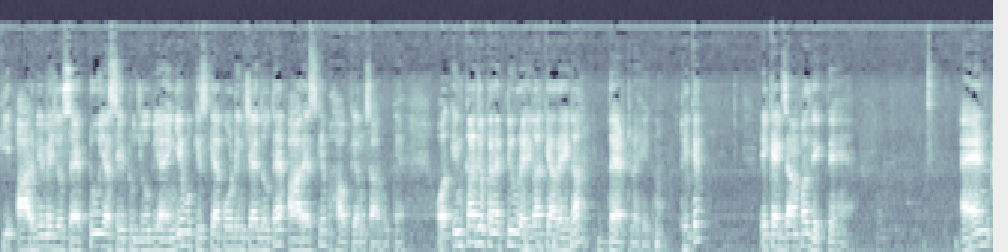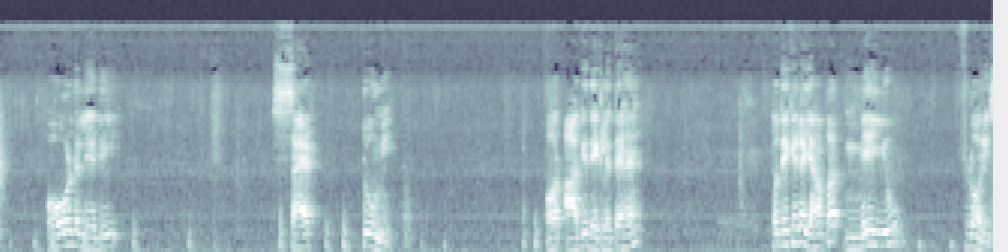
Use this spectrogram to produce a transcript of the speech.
कि आरबी में जो सेट टू या सेट टू जो भी आएँगे, वो किसके अकॉर्डिंग चेंज होते हैं? आर एस के भाव के अनुसार होते हैं। और इनका जो कनेक्टिव रहेगा, क्या रहेगा? दैट रहेगा। ठीक है? एक एग्ज़ाम्पल देखते हैं। An old lady said to me और आगे देख लेते हैं। तो देखिएगा, यहाँ पर मे यू फ्लोरिस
